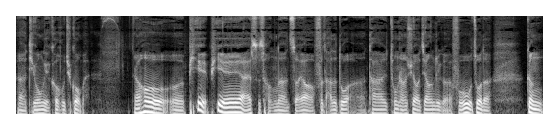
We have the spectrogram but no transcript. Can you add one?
呃，提供给客户去购买。然后，呃，P P A S 层呢，则要复杂的多啊。它通常需要将这个服务做的更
